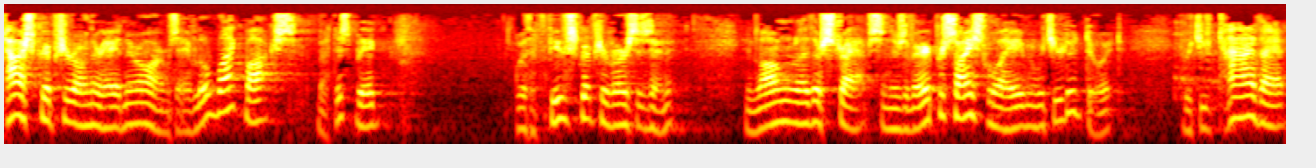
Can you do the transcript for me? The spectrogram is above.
tie scripture on their head and their arms. They have a little black box, about this big, with a few scripture verses in it, and long leather straps. And there's a very precise way in which you're to do it. But you tie that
